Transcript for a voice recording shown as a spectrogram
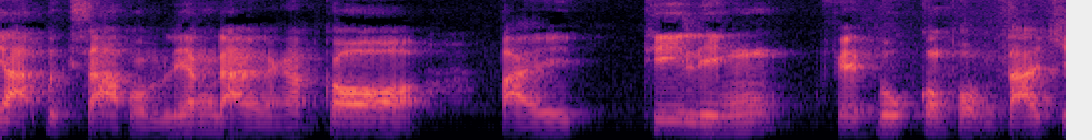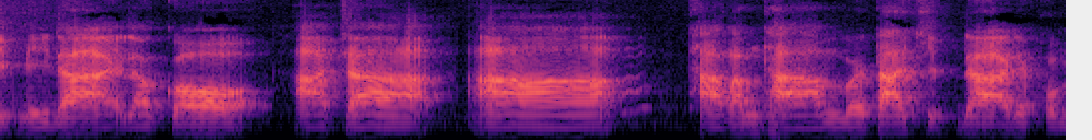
อยากปรึกษาผมเรื่องใดนะครับ ก็ไปที่ลิงก์ Facebook ของผมใต้คลิปนี้ได้ แล้วก็อาจจะถามคำถามไว้ใต้คลิปได้เดี๋ยวผม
